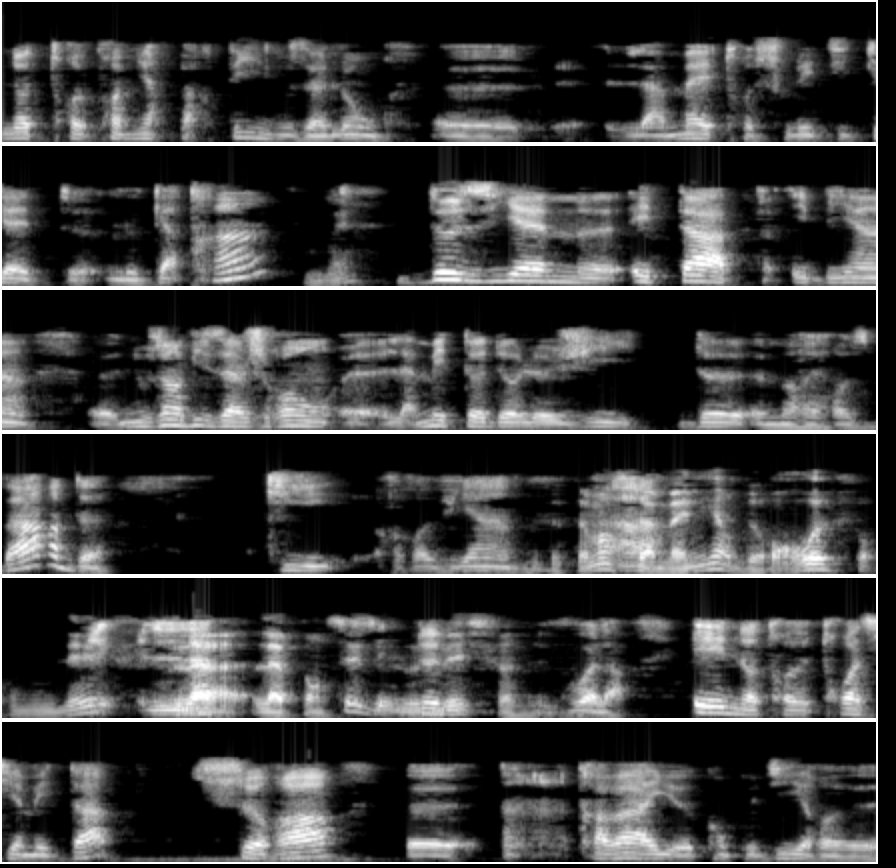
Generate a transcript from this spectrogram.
notre première partie, nous allons euh, la mettre sous l'étiquette le quatrain. Mais, Deuxième étape, eh bien, euh, nous envisagerons euh, la méthodologie de euh, Murray Rosbard, qui revient notamment Ah. sa manière de reformuler la, la, la pensée de Ludwig. Voilà. Et notre troisième étape sera euh, un travail qu'on peut dire euh,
